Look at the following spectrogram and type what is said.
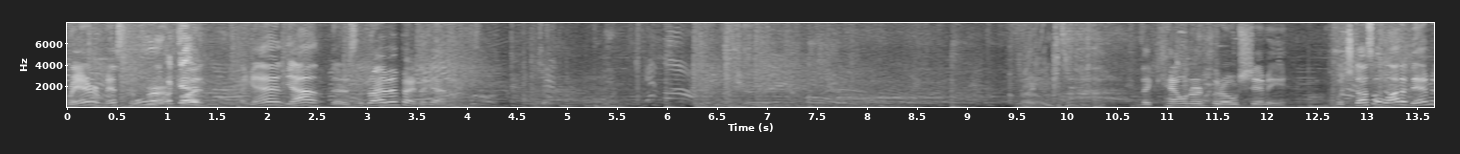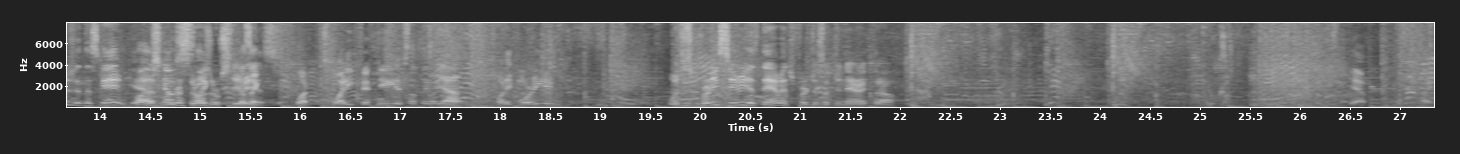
rare miss confirmed. again. But again, yeah, there's the drive impact again. The counter throw shimmy, which does a lot of damage in this game. yeah, Punish counter throws like, are serious, was like what 2050 or something like Yeah. that. 2040. Which is pretty serious damage for just a generic throw. Yeah. Like,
